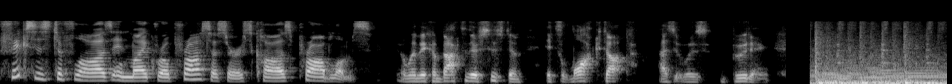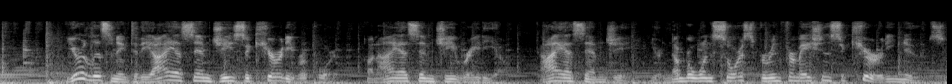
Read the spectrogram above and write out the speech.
fixes to flaws in microprocessors cause problems. And when they come back to their system, it's locked up as it was booting. You're listening to the ISMG Security Report on ISMG Radio. ISMG, your number one source for information security news.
